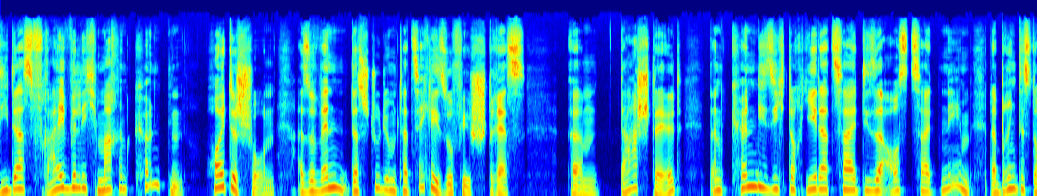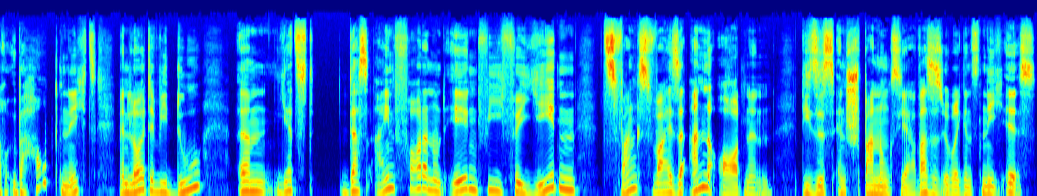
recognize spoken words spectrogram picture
die das freiwillig machen könnten. Heute schon. Also wenn das Studium tatsächlich so viel Stress ähm, darstellt, dann können die sich doch jederzeit diese Auszeit nehmen. Da bringt es doch überhaupt nichts, wenn Leute wie du ähm, jetzt das einfordern und irgendwie für jeden zwangsweise anordnen, dieses Entspannungsjahr, was es übrigens nicht ist.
